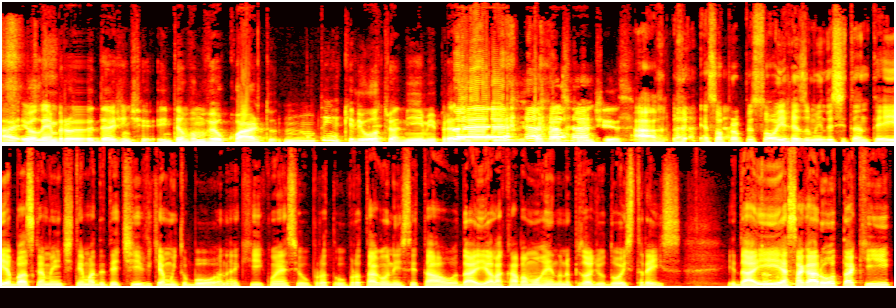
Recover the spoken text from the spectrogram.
Ah, eu lembro da gente. Então, vamos ver o quarto. Não tem aquele outro anime pra É. assistir? Foi basicamente isso. Ah, é só para o pessoal ir resumindo esse Tantei, é basicamente tem uma detetive que é muito boa, né, que conhece o, pro- o protagonista e tal, daí ela acaba morrendo no episódio 2, 3, e daí essa garota aqui,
